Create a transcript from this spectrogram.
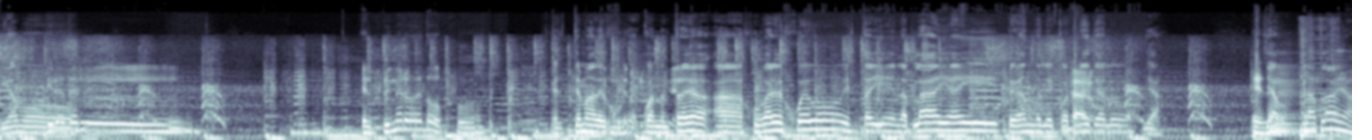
Digamos. Tírate el. El primero de todos, po. El tema del juego. Cuando entras a, a jugar el juego, está ahí en la playa, ahí pegándole cornete a los. Ya. Ya, En la playa,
